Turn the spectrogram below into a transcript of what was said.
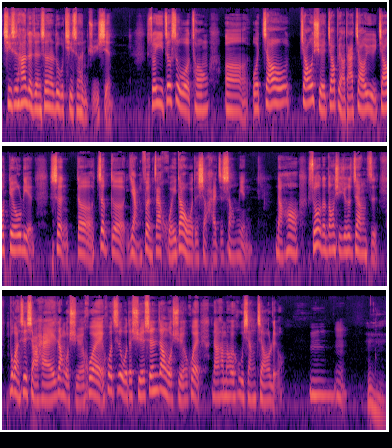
其实他的人生的路其实很局限。所以这是我从呃我教教学教表达教育教丢脸省的这个养分，再回到我的小孩子上面。然后所有的东西就是这样子，不管是小孩让我学会，或者是我的学生让我学会，然后他们会互相交流。嗯嗯嗯，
